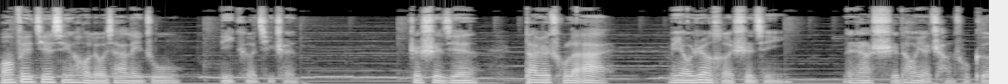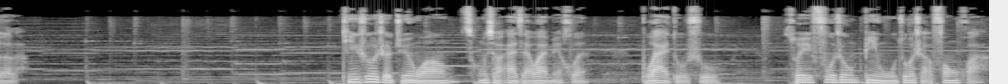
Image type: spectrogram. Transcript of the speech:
王妃接信后流下泪珠，立刻启程。这世间，大约除了爱，没有任何事情，能让石头也唱出歌了。听说这君王从小爱在外面混，不爱读书。所以腹中并无多少风华，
